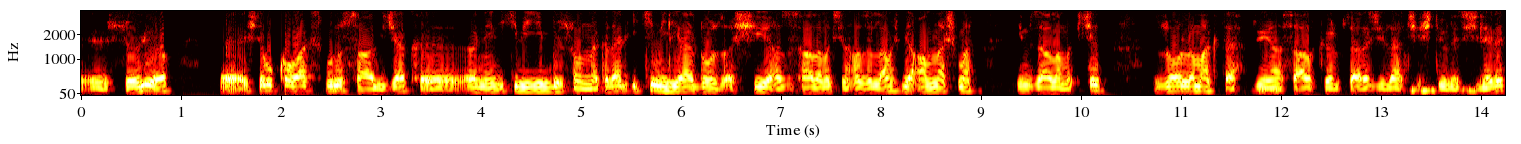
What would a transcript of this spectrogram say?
e, söylüyor. E, işte bu COVAX bunu sağlayacak. E, örneğin 2021 sonuna kadar 2 milyar doz aşıyı sağlamak için hazırlanmış bir anlaşma imzalamak için zorlamakta Dünya Sağlık Örgütü aracıyla çeşitli üreticileri.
